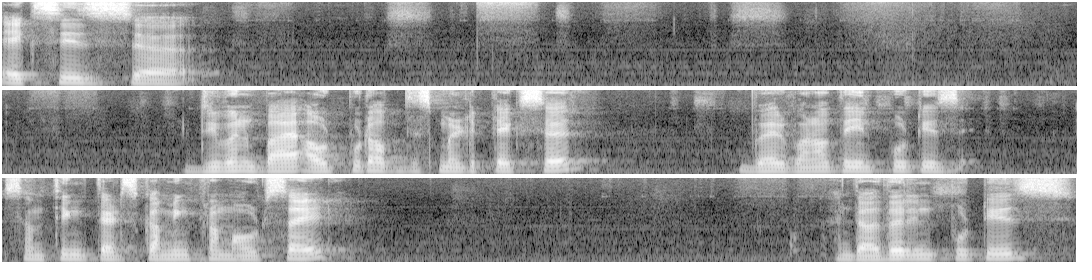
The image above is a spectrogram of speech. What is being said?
x is uh, driven by output of this multiplexer, where one of the input is something that is coming from outside and the other input is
